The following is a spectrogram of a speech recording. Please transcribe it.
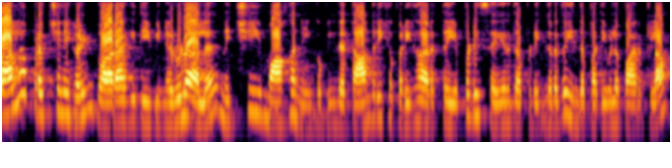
பல பிரச்சனைகள் வாராகி தேவி நருளால நிச்சயமாக நீங்கும். இந்த தாந்திரிக பரிகாரத்தை எப்படி செய்யறது அப்படிங்கறத இந்த பதிவுல பார்க்கலாம்.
